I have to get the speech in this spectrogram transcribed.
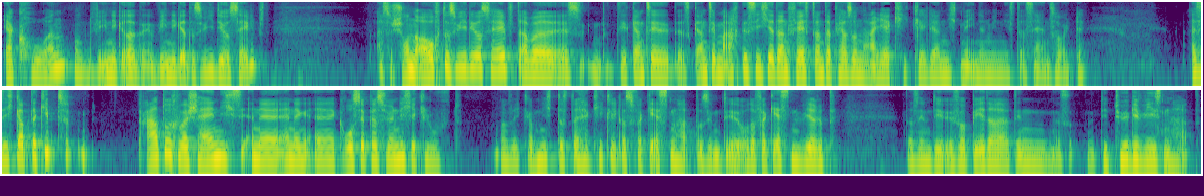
erkoren und weniger, weniger das Video selbst. Also schon auch das Video selbst, aber es, die ganze, das Ganze machte sich ja dann fest an der Personalia Kickel, der nicht mehr Innenminister sein sollte. Also ich glaube, da gibt es dadurch wahrscheinlich eine, eine, eine große persönliche Kluft. Also ich glaube nicht, dass der Herr Kickel das vergessen hat, dass ihm die, oder vergessen wird, dass ihm die ÖVP da den, also die Tür gewiesen hat.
